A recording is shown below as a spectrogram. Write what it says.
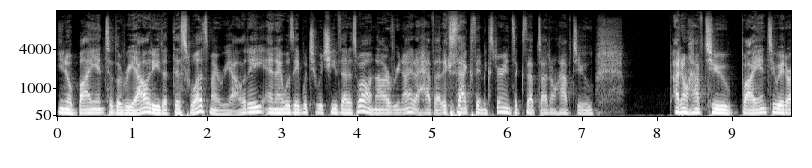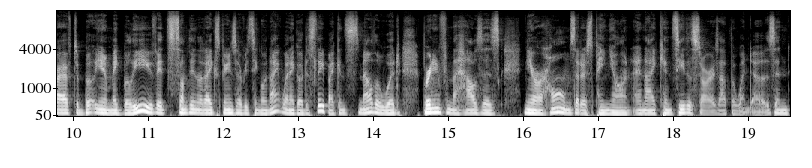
you know, buy into the reality that this was my reality, and I was able to achieve that as well. And now every night I have that exact same experience, except I don't have to I don't have to buy into it or I have to you know make believe it's something that I experience every single night when I go to sleep. I can smell the wood burning from the houses near our homes at Espignon and I can see the stars out the windows and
